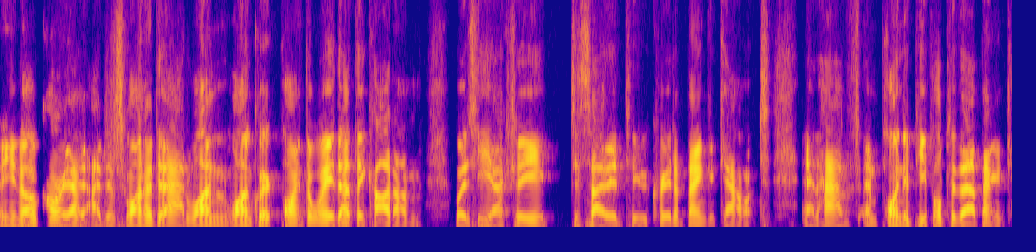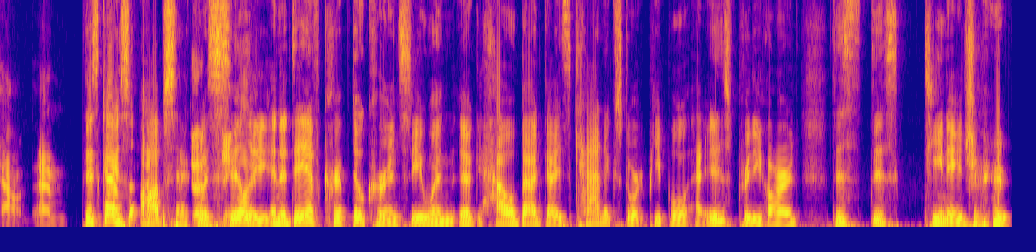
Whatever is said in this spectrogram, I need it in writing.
you know, Corey, I, I just wanted to add one one quick point. The way that they caught him was he actually decided to create a bank account and have and pointed people to that bank account. And this guy's OPSEC was silly. like, in a day of cryptocurrency when uh, how bad guys can extort people is pretty hard. This this teenager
